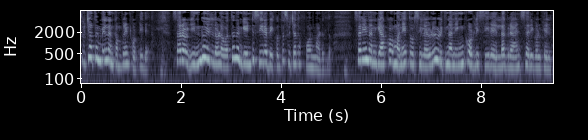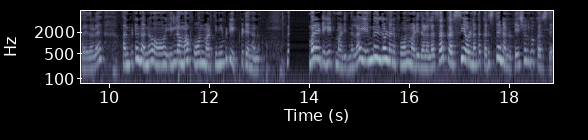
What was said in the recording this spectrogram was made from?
ಸುಜಾತನ ಮೇಲೆ ನಾನು ಕಂಪ್ಲೇಂಟ್ ಕೊಟ್ಟಿದ್ದೆ ಸರ್, ಅವ್ಳು ಎಂದೂ ಇಲ್ದೋಳು ಅವತ್ತು ನನಗೆ ಎಂಟು ಸೀರೆ ಬೇಕು ಅಂತ ಸುಜಾತ ಫೋನ್ ಮಾಡಿದ್ಲು. ಸರಿ, ನನಗೆ ಯಾಕೋ ಮನೆ ತೋರಿಸಿಲ್ಲ ಇವಳು, ಇವಳಿಗೆ ನಾನು ಹೆಂಗೆ ಕೊಡಲಿ ಸೀರೆ, ಎಲ್ಲ ಗ್ರ್ಯಾಂಡ್ ಸ್ಯಾರಿಗಳು ಕೇಳ್ತಾ ಇದ್ದಾಳೆ ಅಂದ್ಬಿಟ್ಟು ನಾನು, ಇಲ್ಲಮ್ಮ ಫೋನ್ ಮಾಡ್ತೀನಿ ಅಂದ್ಬಿಟ್ಟು ಇಟ್ಬಿಟ್ಟೆ ನಾನು. ನಂಬರೇ ಡಿಲೀಟ್ ಮಾಡಿದ್ನಲ್ಲ, ಎಂದೂ ಇಲ್ದೋಳು ನನಗೆ ಫೋನ್ ಮಾಡಿದಾಳಲ್ಲ ಸರ್, ಕರೆಸಿ ಅವಳನ್ನ ಅಂತ ಕರೆಸ್ದೆ ನಾನು ಟೇಷನ್ಗೂ ಕರೆಸ್ದೆ.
